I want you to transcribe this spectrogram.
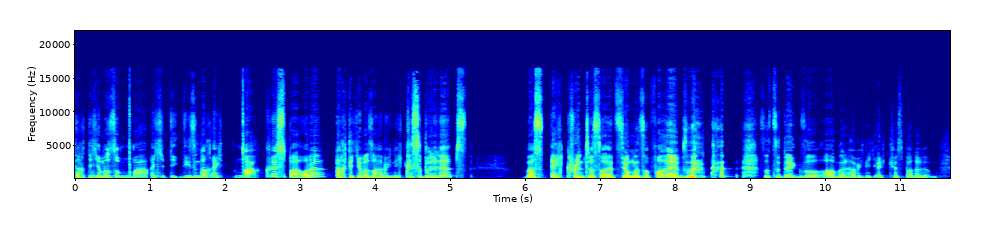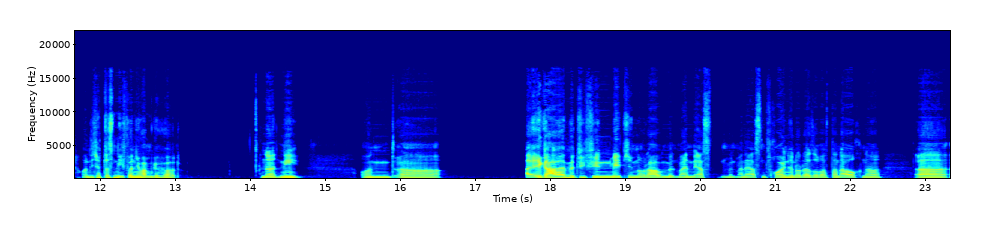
dachte ich immer so, ich, die, die, sind doch echt küssbar, oder? Dachte ich immer so, habe ich nicht kissable Lips? Was echt cringe ist so als Junge, so vor allem so, so zu denken, so, oh man, habe ich nicht echt küssbare Lippen? Und ich habe das nie von jemandem gehört. Ne, nie. Und äh, egal mit wie vielen Mädchen oder mit, meinen ersten, mit meiner ersten Freundin oder sowas dann auch, ne? Äh,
